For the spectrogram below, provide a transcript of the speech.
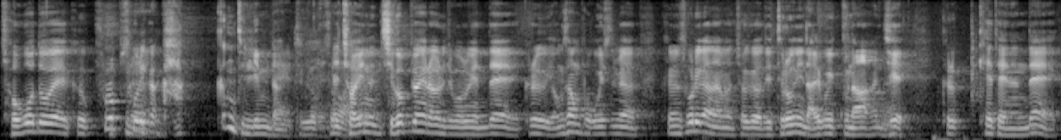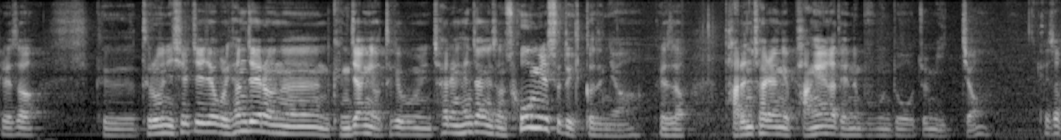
저고도의 그 프롭 소리가 가끔 들립니다. 네, 들려 저희는 직업병이라 그런지 모르겠는데 그 영상 보고 있으면 그런 소리가 나면 저기 어디 드론이 날고 있구나 이제 그렇게 되는데 그래서 그 드론이 실질적으로 현재로는 굉장히 어떻게 보면 촬영 현장에서는 소음일 수도 있거든요. 그래서 다른 촬영에 방해가 되는 부분도 좀 있죠. 그래서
